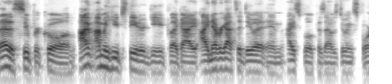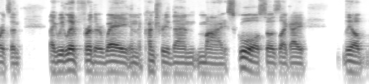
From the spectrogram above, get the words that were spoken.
That is super cool. I'm I'm a huge theater geek. Like I I never got to do it in high school because I was doing sports and like we lived further away in the country than my school. So it's like I, you know,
